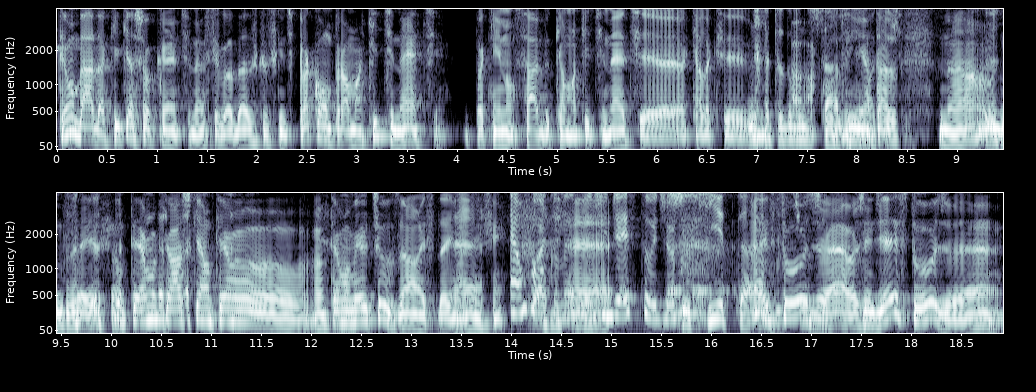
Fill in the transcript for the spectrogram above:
Tem um dado aqui que é chocante, né, Sigodase, que é o seguinte, para comprar uma kitnet, para quem não sabe o que é uma kitnet, é aquela que Todo mundo a, a sabe cozinha que é uma tá... Não, não sei, esse é um termo que eu acho que é um termo, é um termo meio tiozão esse daí, mas enfim. É um pouco mesmo. ser. Hoje em dia é estúdio. Suquita. É estúdio, é. Hoje em dia é estúdio, é.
